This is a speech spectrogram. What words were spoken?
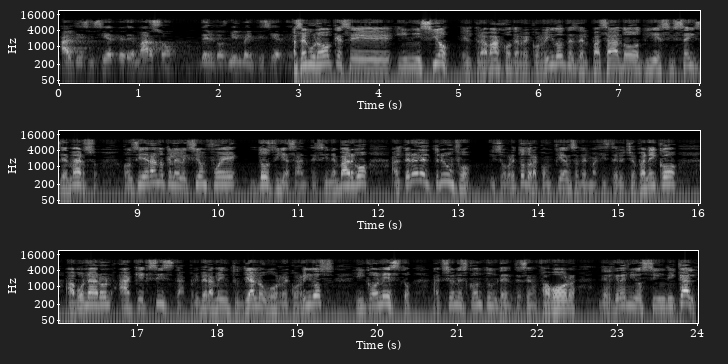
al 17 de marzo del 2027. Aseguró que se inició el trabajo de recorridos desde el pasado 16 de marzo, considerando que la elección fue dos días antes. Sin embargo, al tener el triunfo y sobre todo la confianza del magisterio chiapaneco, abonaron a que exista primeramente un diálogo recorridos y con esto acciones contundentes en favor del gremio sindical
